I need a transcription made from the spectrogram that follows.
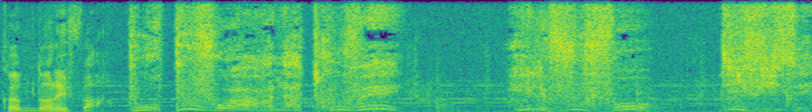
comme dans les phares. Pour pouvoir la trouver, il vous faut diviser.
